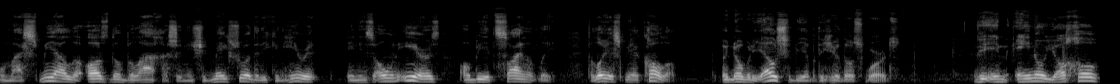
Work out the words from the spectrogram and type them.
Umashmiya leoznov belachash, and he should make sure that he can hear it in his own ears, albeit silently. V'lo yashmiya kolo. But nobody else should be able to hear those words. V'im yochol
